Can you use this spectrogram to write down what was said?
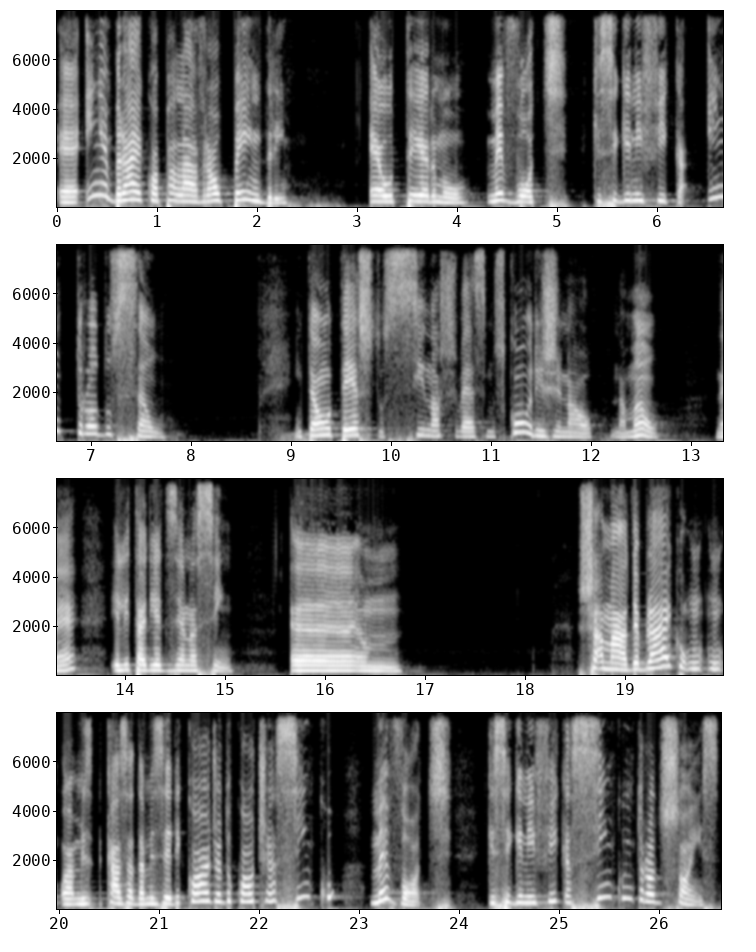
É, em hebraico, a palavra alpendre é o termo mevot, que significa introdução. Então, o texto, se nós tivéssemos com o original na mão, né, ele estaria dizendo assim: um, chamado hebraico, um, um, a Casa da Misericórdia, do qual tinha cinco mevot, que significa cinco introduções,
